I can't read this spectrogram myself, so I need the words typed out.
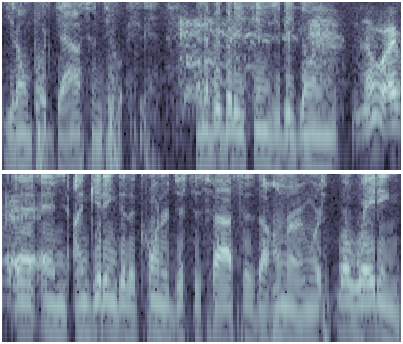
you don't put gas into it and everybody seems to be going No, I've, a- and I'm getting to the corner just as fast as the Hummer and we're, we're waiting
